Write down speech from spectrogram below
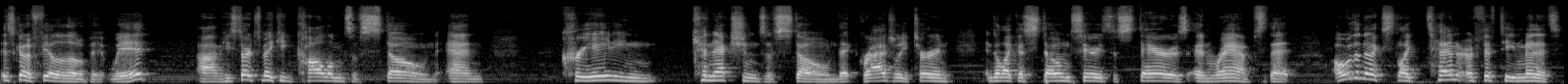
it's going to feel a little bit weird. Um, he starts making columns of stone and creating connections of stone that gradually turn into like a stone series of stairs and ramps that over the next like 10 or 15 minutes,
